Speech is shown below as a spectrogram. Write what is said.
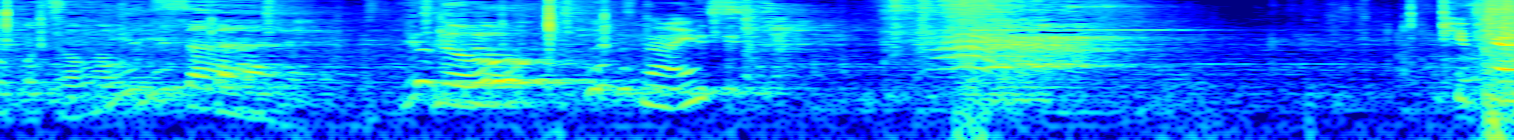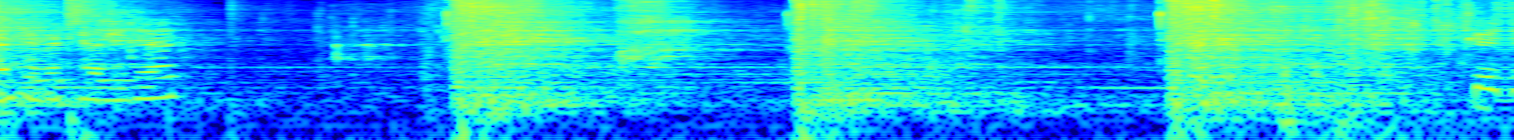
But what's on the inside? You know. That's nice. Did your parents ever tell you that? Good.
